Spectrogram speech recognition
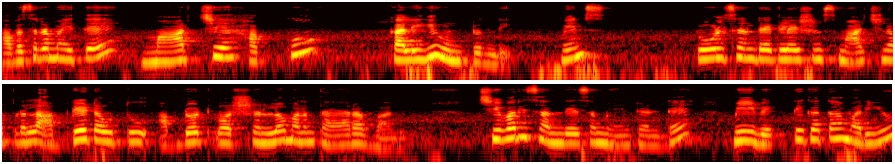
అవసరమైతే మార్చే హక్కు కలిగి ఉంటుంది. మీన్స్ రూల్స్ అండ్ రెగ్యులేషన్స్ మార్చినప్పుడల్లా అప్డేట్ అవుతూ అప్డేట్ వర్షన్లో మనం తయారవ్వాలి. చివరి సందేశం ఏంటంటే మీ వ్యక్తిగత మరియు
